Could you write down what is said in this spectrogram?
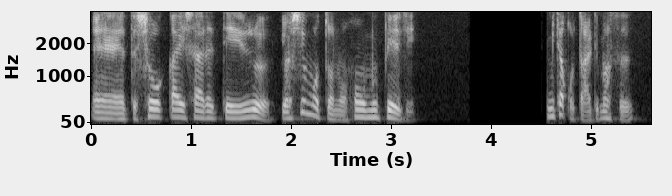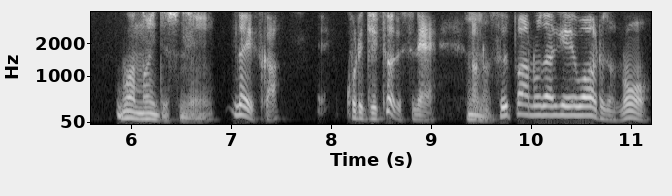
えっ、と、紹介されている吉本のホームページ、見たことあります？はないですね。ないですか？これ実はですね、うんあの、スーパー野田ゲーワールドの、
